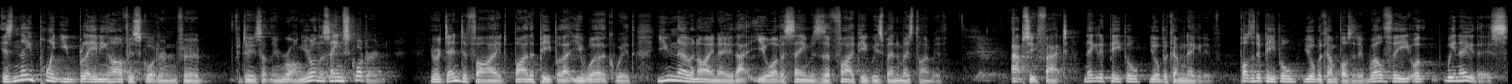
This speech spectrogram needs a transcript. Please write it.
there's no point you blaming half a squadron for for doing something wrong. You're on the same squadron. You're identified by the people that you work with. You know, and I know that you are the same as the five people you spend the most time with. Absolute fact. Negative people, you'll become negative. Positive people, you'll become positive. Wealthy, well, we know this.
